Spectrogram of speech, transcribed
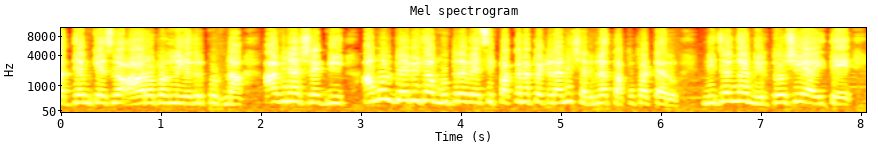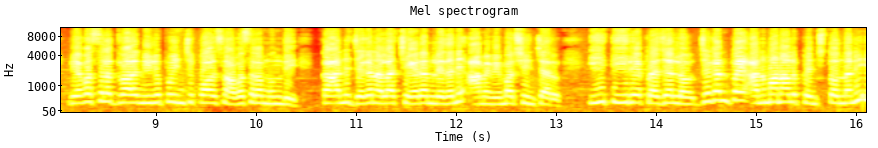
మద్యం కేసులో ఆరోపణలను ఎదుర్కొంటున్న అవినాష్ రెడ్డిని అమూల్ బేబీగా ముద్ర వేసి పక్కన పెట్టడాన్ని షర్మిల తప్పుపట్టారు. నిజంగా నిర్దోషి అయితే వ్యవస్థల ద్వారా నిరూపించుకోవాల్సిన అవసరం ఉంది. కానీ జగన్ అలా చేయడం లేదని ఆమె విమర్శించారు. ఈ తీరే ప్రజల్లో జగన్ పై అనుమానాలు పెంచుతోందని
